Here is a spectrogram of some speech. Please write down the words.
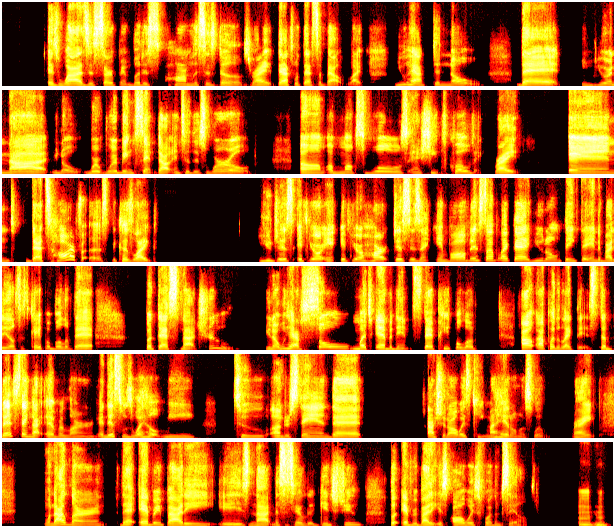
as wise as serpent, but as harmless as doves, right? That's what that's about. Like you have to know that you're not, you know, we're we're being sent out into this world um, amongst wolves and sheep's clothing, right? And that's hard for us because, like, you just if your if your heart just isn't involved in stuff like that, you don't think that anybody else is capable of that. But that's not true. You know, we have so much evidence that people are. I'll, I'll put it like this: the best thing I ever learned, and this was what helped me to understand that I should always keep my head on a swivel, right? When I learned that everybody is not necessarily against you, but everybody is always for themselves. hmm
